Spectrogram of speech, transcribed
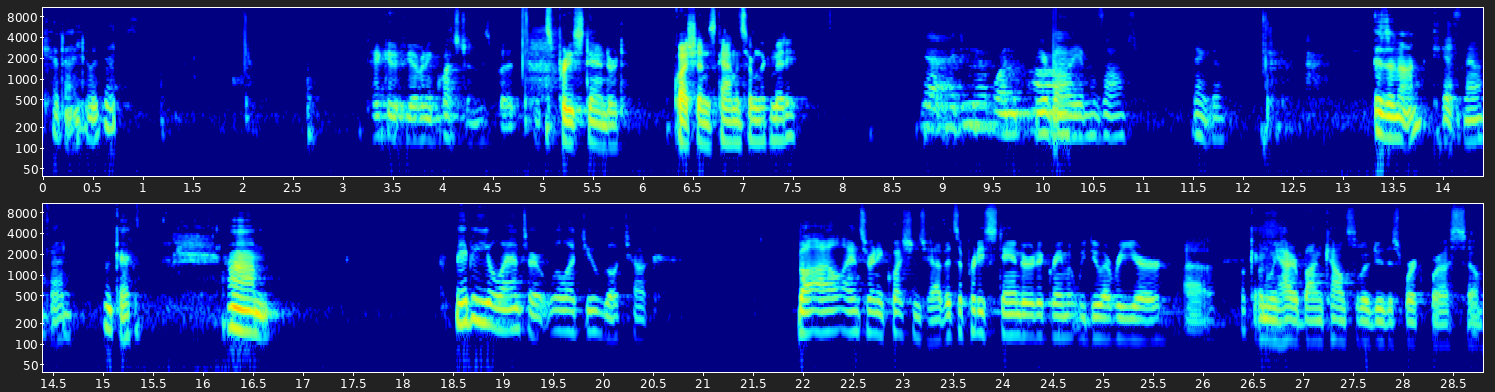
Can I do this? Take it if you have any questions, but it's pretty standard. Questions, comments from the committee? Yeah, I do have one. Your Um, volume is off. There you go. Is it on? Yes, now it's on. Okay. Um, maybe you'll answer it. We'll let you go, Chuck. But I'll answer any questions you have. It's a pretty standard agreement we do every year uh, Okay. when we hire bond counsel to do this work for us, so.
